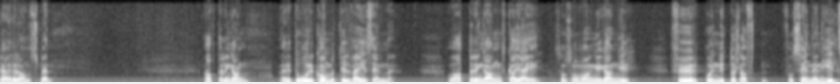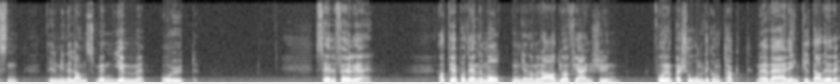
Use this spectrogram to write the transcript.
Kjære landsmenn. Atter en gang er et år kommet til veis ende, og atter en gang skal jeg, som så mange ganger før på en nyttårsaften, få sende en hilsen til mine landsmenn hjemme og ute. Selv føler jeg at jeg på denne måten, gjennom radio og fjernsyn, får en personlig kontakt med hver enkelt av dere,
